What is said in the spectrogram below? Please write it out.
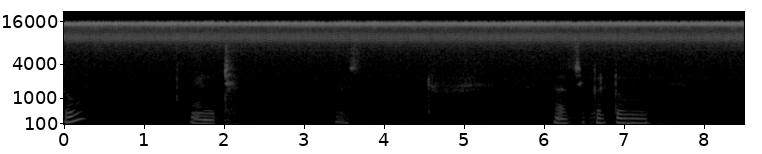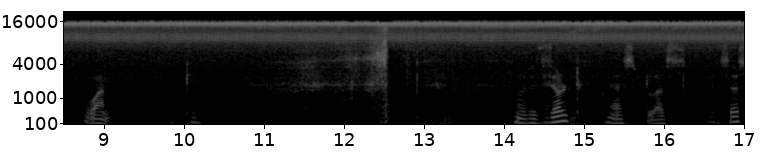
2 and that's equal to 1 okay result s plus ss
